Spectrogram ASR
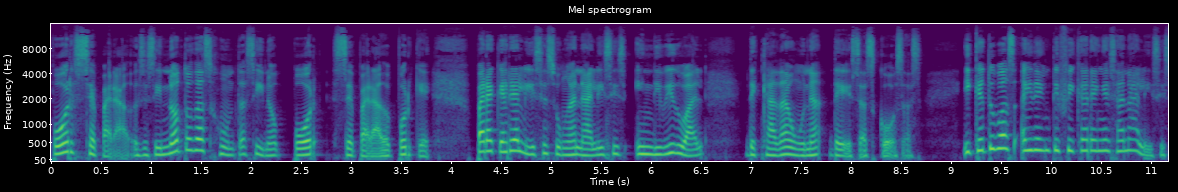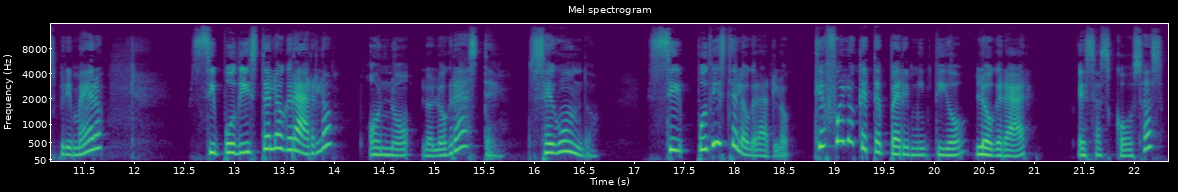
por separado, es decir, no todas juntas, sino por separado. ¿Por qué? Para que realices un análisis individual de cada una de esas cosas. ¿Y qué tú vas a identificar en ese análisis? Primero, si pudiste lograrlo o no lo lograste. Segundo, si pudiste lograrlo, ¿qué fue lo que te permitió lograr esas cosas?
